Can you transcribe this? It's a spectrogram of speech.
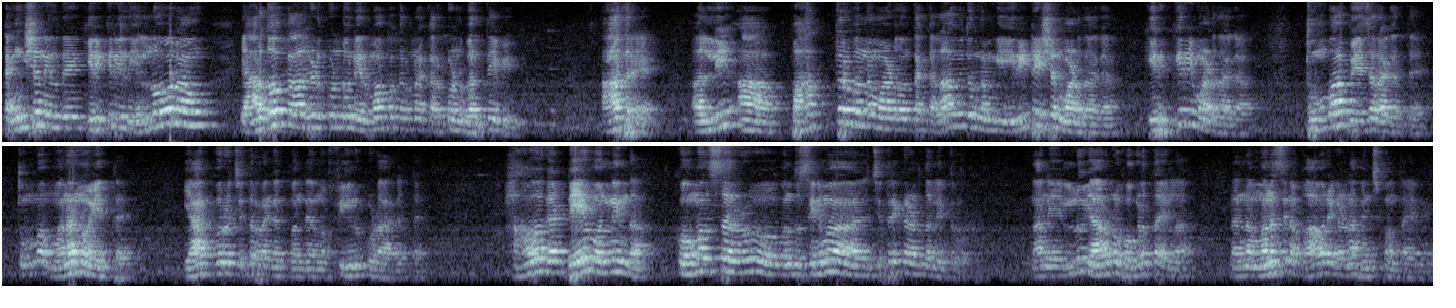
ಟೆನ್ಷನ್ ಇಲ್ಲದೆ ಕಿರಿಕಿರಿ ಇಲ್ಲದೆ ಎಲ್ಲೋ ನಾವು ಯಾರ್ದೋ ಕಾಲ್ ಹಿಡ್ಕೊಂಡು ನಿರ್ಮಾಪಕರನ್ನ ಕರ್ಕೊಂಡು ಬರ್ತೀವಿ. ಆದ್ರೆ ಅಲ್ಲಿ ಆ ಪಾತ್ರವನ್ನ ಮಾಡುವಂತ ಕಲಾವಿದರು ನಮ್ಗೆ ಇರಿಟೇಷನ್ ಮಾಡಿದಾಗ ಕಿರಿಕಿರಿ ಮಾಡಿದಾಗ ತುಂಬಾ ಬೇಜಾರಾಗತ್ತೆ, ತುಂಬಾ ಮನ ನೋಯುತ್ತೆ ಯಾಕೆ ಗುರು ಚಿತ್ರರಂಗಕ್ಕೆ ಬಂದೆ ಅನ್ನೋ ಫೀಲ್ ಕೂಡ ಆಗುತ್ತೆ. ಆವಾಗ ಡೇ ಒನ್ನಿಂದ ಕೋಮಲ್ ಸರ್ ಒಂದು ಸಿನಿಮಾ ಚಿತ್ರೀಕರಣದಲ್ಲಿದ್ದರು ನಾನು ಎಲ್ಲೂ ಯಾರನ್ನು ಹೊಗಳ್ತಾ ಇಲ್ಲ. ನನ್ನ ಮನಸ್ಸಿನ ಭಾವನೆಗಳನ್ನ ಹಂಚ್ಕೊತಾ ಇದ್ದೀನಿ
